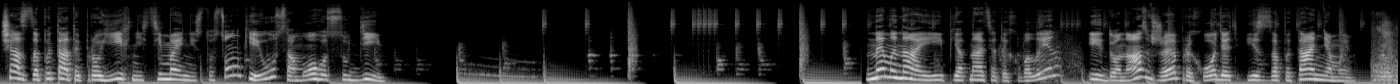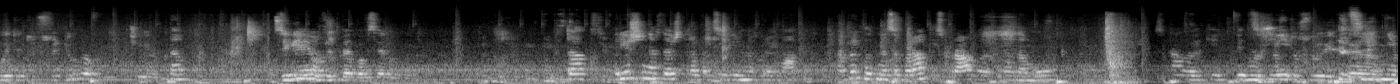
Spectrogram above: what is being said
час запитати про їхні сімейні стосунки і у самого судді. Не минає і 15 хвилин, і до нас вже приходять із запитаннями. Ви будете тут суддю чи як? Так. Цивільно вже треба все робити. Так, рішення теж треба цивільно приймати. Наприклад, не забирати справи у набу, справи, які що підслідні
